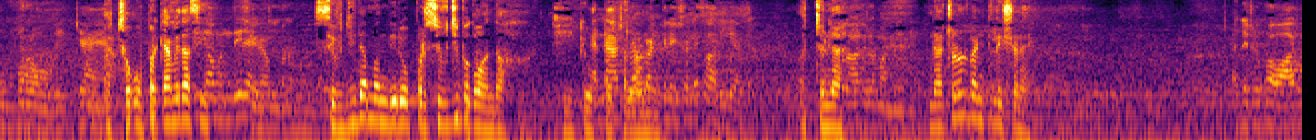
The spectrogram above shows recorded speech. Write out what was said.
ਉੱਪਰ ਹੋ ਗਏ ਕਿਆ ਅੱਛਾ ਉੱਪਰ ਕਿਵੇਂ ਦਾ ਸੀ? ਮੰਦਿਰ ਸ਼ਿਵ ਜੀ ਦਾ ਮੰਦਿਰ ਉੱਪਰ ਸ਼ਿਵ ਜੀ ਭਗਵਾਨ ਦਾ। ਠੀਕ ਹੈ ਉੱਪਰ ਚੱਲਾਂਗੇ। ਵੈਂਟੀਲੇਸ਼ਨ ਹੈ ਅੱਛਾ ਨੈਚੁਰਲ ਵੈਂਟੀਲੇਸ਼ਨ ਹੈ। ਇਹਦੇ ਤੋਂ ਹਵਾ ਆ ਰਹੀ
